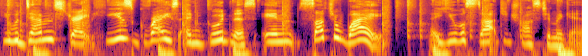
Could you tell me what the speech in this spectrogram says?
he will demonstrate His grace and goodness in such a way that you will start to trust Him again.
